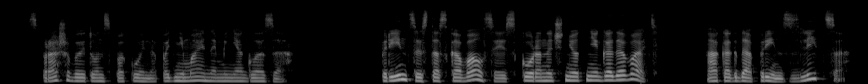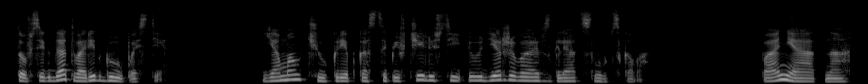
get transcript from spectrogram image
— спрашивает он спокойно, поднимая на меня глаза. Принц истосковался и скоро начнет негодовать, а когда принц злится, то всегда творит глупости. Я молчу, крепко сцепив челюсти и удерживая взгляд Слуцкого. «Понятно»,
